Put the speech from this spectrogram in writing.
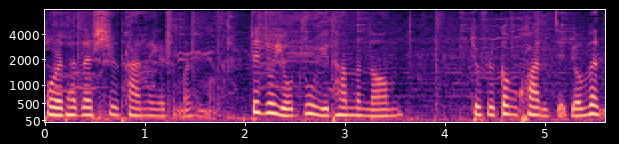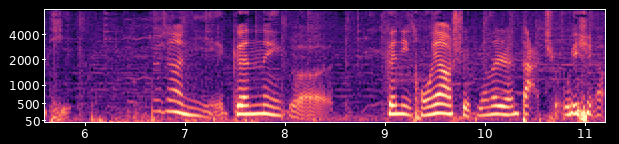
或者他在试探那个什么什么，这就有助于他们能就是更快的解决问题。就像你跟那个跟你同样水平的人打球一样，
